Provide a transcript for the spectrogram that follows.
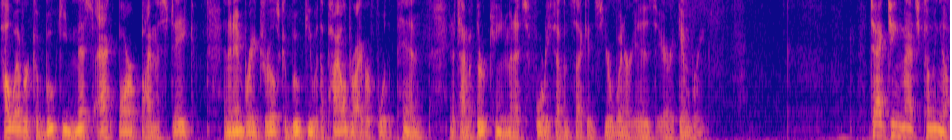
However, Kabuki missed Akbar by mistake, and then Embry drills Kabuki with a pile driver for the pin in a time of 13 minutes 47 seconds. Your winner is Eric Embry. Tag team match coming up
